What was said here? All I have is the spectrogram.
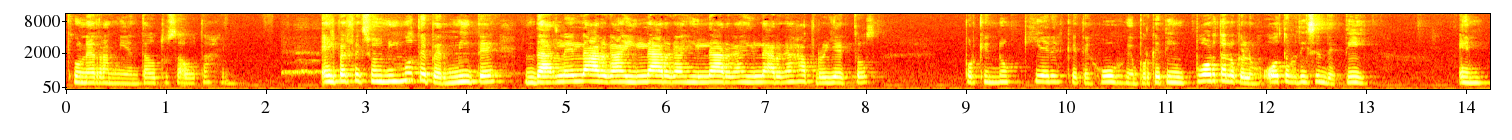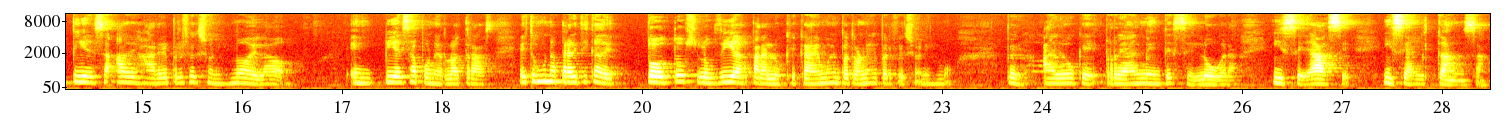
que una herramienta de autosabotaje. El perfeccionismo te permite darle largas y largas y largas y largas a proyectos porque no quieres que te juzguen, porque te importa lo que los otros dicen de ti. Empieza a dejar el perfeccionismo de lado. Empieza a ponerlo atrás. Esto es una práctica de todos los días para los que caemos en patrones de perfeccionismo, pero algo que realmente se logra y se hace y se alcanza.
